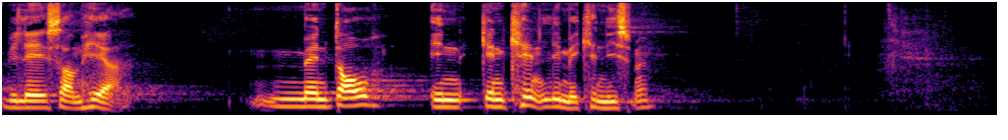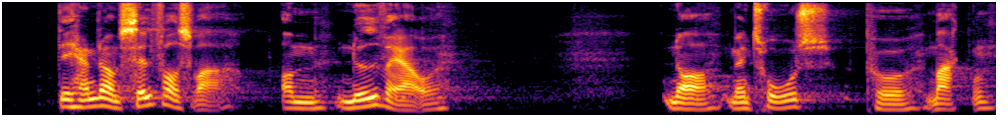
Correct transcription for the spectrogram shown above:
vi læser om her, men dog en genkendelig mekanisme. Det handler om selvforsvar, om nødværve, når man troes på magten.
